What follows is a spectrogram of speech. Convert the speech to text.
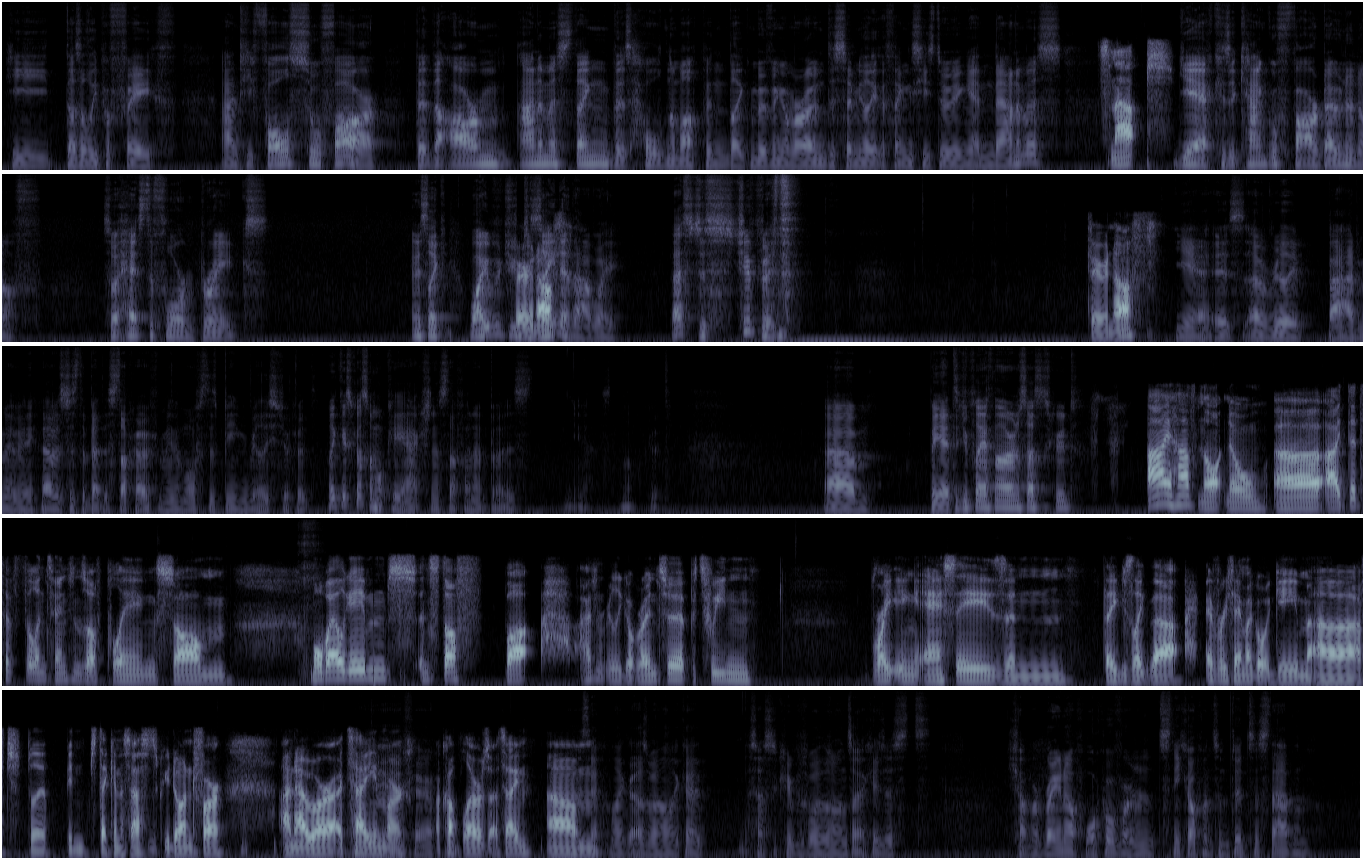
he does a leap of faith and he falls so far that the arm animus thing that's holding him up and like moving him around to simulate the things he's doing in the animus Snaps. yeah because it can't go far down enough so it hits the floor and breaks and it's like why would you Fair design enough. it that way that's just stupid Fair enough. yeah it's a really bad movie that was just the bit that stuck out for me the most as being really stupid like it's got some okay action and stuff in it but it's yeah it's not good um but yeah did you play another Assassin's Creed I have not. No. Uh, I did have full intentions of playing some mobile games and stuff, but I haven't really got round to it. Between writing essays and things like that, every time I go to game, uh, I've just been sticking Assassin's Creed on for an hour at a time Yeah, or a couple hours at a time. Um, like that as well. Like I, Assassin's Creed was one of those ones that I could just shut my brain off, walk over and sneak up on some dudes and stab them.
